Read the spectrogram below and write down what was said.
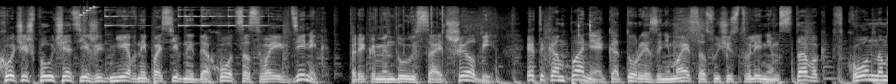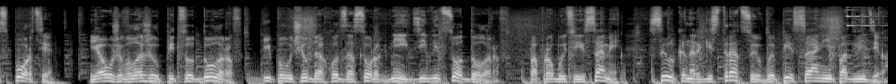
Хочешь получать ежедневный пассивный доход со своих денег? Рекомендую сайт Shelby. Это компания, которая занимается осуществлением ставок в конном спорте. Я уже вложил 500 долларов и получил доход за 40 дней 900 долларов. Попробуйте и сами. Ссылка на регистрацию в описании под видео.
